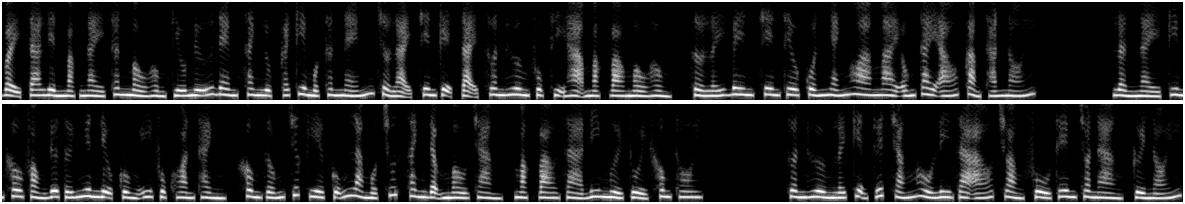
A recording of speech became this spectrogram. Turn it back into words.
Vậy ta liền mặc này thân màu hồng thiếu nữ đem xanh lục cái kia một thân ném trở lại trên kệ tại Xuân Hương phục thị hạ mặc vào màu hồng, sờ lấy bên trên thêu cuốn nhánh hoa mai ống tay áo cảm thán nói. Lần này Kim Khâu Phòng đưa tới nguyên liệu cùng y phục hoàn thành, không giống trước kia cũng là một chút xanh đậm màu tràm, mặc vào già đi 10 tuổi không thôi. Xuân Hương lấy kiện tuyết trắng hồ ly ra áo choàng phủ thêm cho nàng, cười nói,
